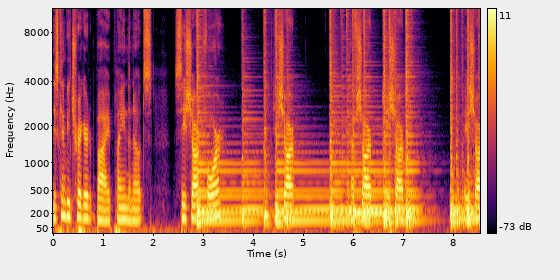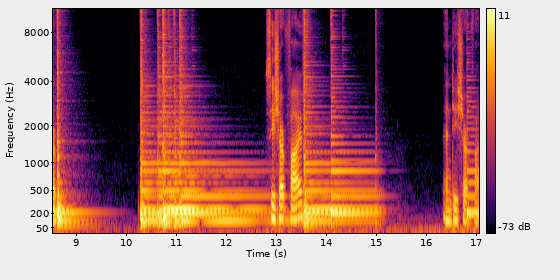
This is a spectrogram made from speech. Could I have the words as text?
These can be triggered by playing the notes C sharp 4, D sharp, F sharp, G sharp, A sharp, C sharp 5, and D sharp 5.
